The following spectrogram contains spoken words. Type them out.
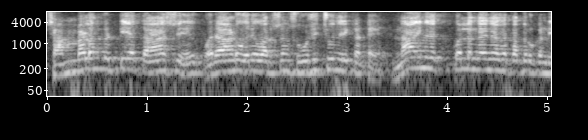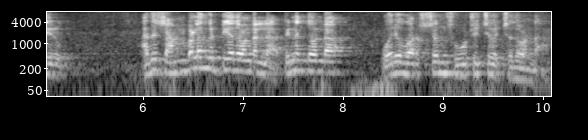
ശമ്പളം കിട്ടിയ കാശ് ഒരാൾ ഒരു വർഷം സൂക്ഷിച്ചു എന്നിരിക്കട്ടെ. എന്നാ അതിന് കൊല്ലം കഴിഞ്ഞാൽ ജക്കാത്ത് കൊടുക്കേണ്ടി വരും. അത് ശമ്പളം കിട്ടിയതുകൊണ്ടല്ല. പിന്നെന്തുകൊണ്ടാ? ഒരു വർഷം സൂക്ഷിച്ചു വെച്ചതുകൊണ്ടാ.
